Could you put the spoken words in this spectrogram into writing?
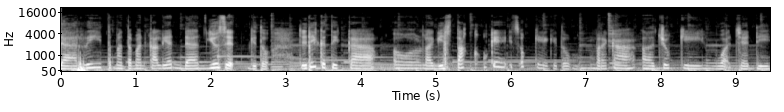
dari teman-teman kalian dan use it gitu. Jadi ketika oh, lagi stuck, oke, okay, it's okay gitu. Mereka uh, joking buat jadi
